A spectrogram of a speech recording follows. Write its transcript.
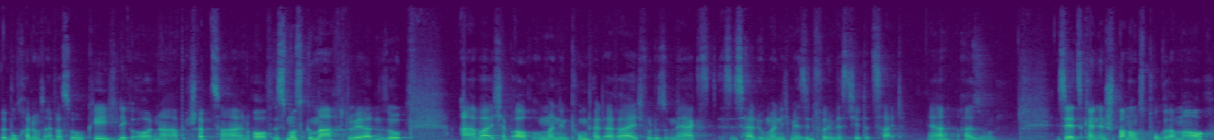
Bei Buchhaltung ist einfach so, okay, ich lege Ordner ab, ich schreibe Zahlen Zahlen drauf, es muss gemacht werden, so. Aber ich habe auch irgendwann den Punkt halt erreicht, wo du so merkst, es ist halt irgendwann nicht mehr sinnvoll investierte Zeit. Ja, also ist ja jetzt kein Entspannungsprogramm auch,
